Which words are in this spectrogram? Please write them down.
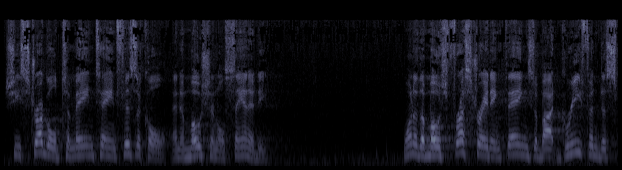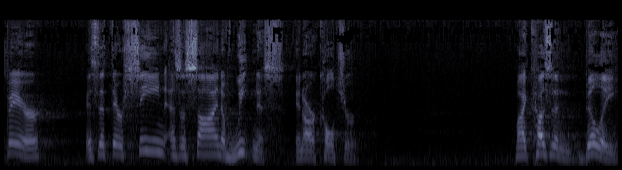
she struggled to maintain physical and emotional sanity. One of the most frustrating things about grief and despair is that they're seen as a sign of weakness in our culture. My cousin Billy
